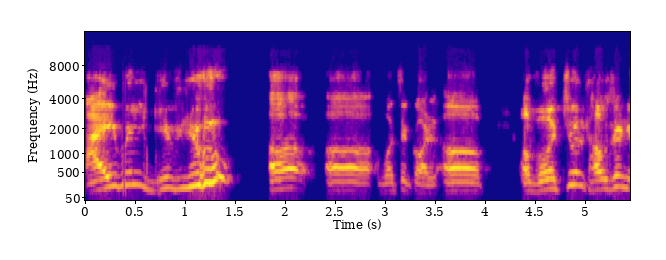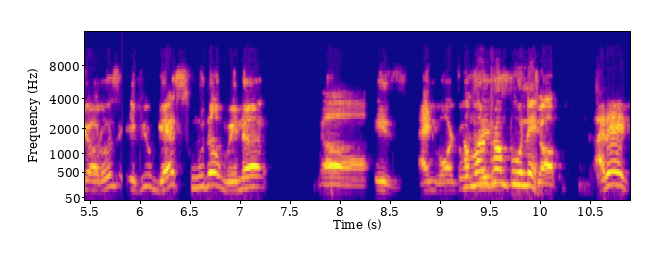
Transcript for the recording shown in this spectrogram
i will give you a, a what's it called? A, a virtual thousand euros if you guess who the winner uh, is and what was Someone from Pune. job. अरे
